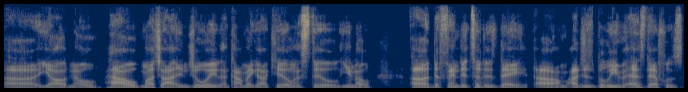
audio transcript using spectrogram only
Uh, y'all know how much I enjoyed Akame got killed and still, you know, uh, defend it to this day. Um, I just believe Esdeath was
